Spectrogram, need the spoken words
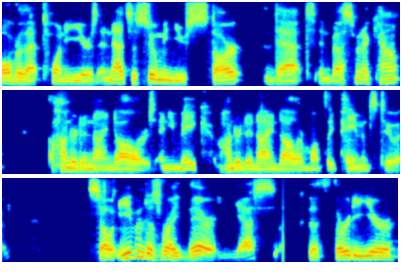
over that 20 years. And that's assuming you start that investment account $109 and you make $109 monthly payments to it. So even just right there, yes, the 30 year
